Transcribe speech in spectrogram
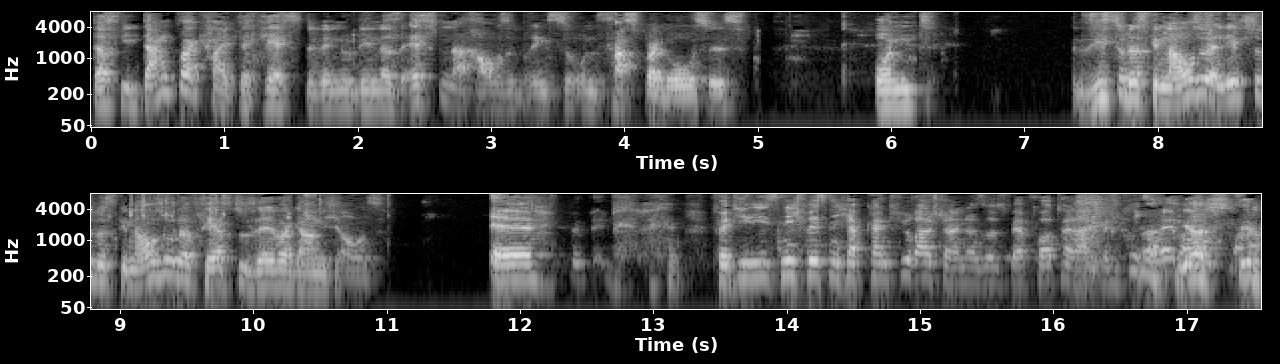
dass die Dankbarkeit der Gäste, wenn du denen das Essen nach Hause bringst, so unfassbar groß ist. Und siehst du das genauso, erlebst du das genauso oder fährst du selber gar nicht aus? Äh, für die, die es nicht wissen, ich habe keinen Führerschein, also es wäre vorteilhaft, wenn ich nicht selber ja, ausfahre.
